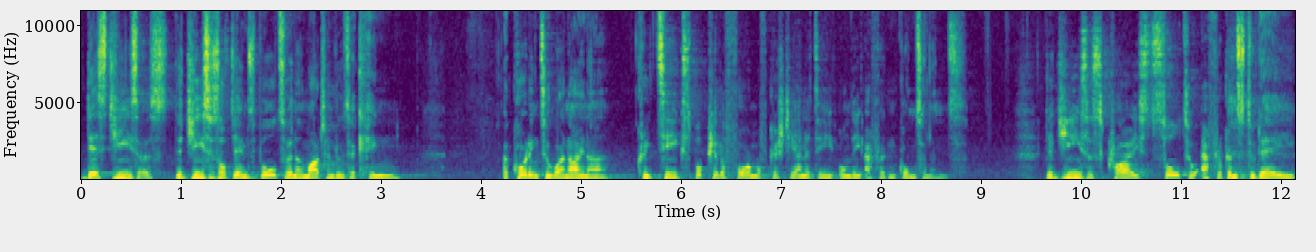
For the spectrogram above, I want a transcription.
This Jesus, the Jesus of James Baldwin and Martin Luther King, according to Wainaina, critiques popular form of Christianity on the African continent. The Jesus Christ sold to Africans today,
